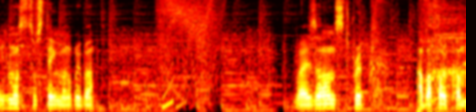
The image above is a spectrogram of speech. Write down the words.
Ich muss zu Stingmon rüber. Weil sonst RIP. Aber vollkommen.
